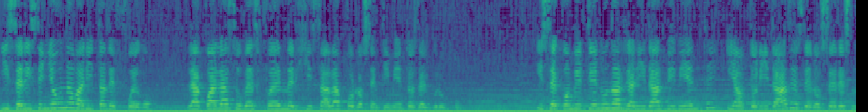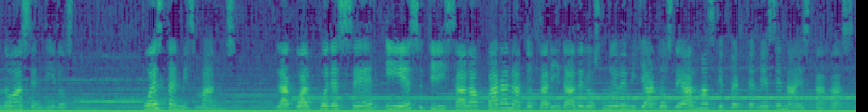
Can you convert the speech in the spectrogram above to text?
y se diseñó una varita de fuego, la cual a su vez fue energizada por los sentimientos del grupo, y se convirtió en una realidad viviente y autoridades de los seres no ascendidos, puesta en mis manos, la cual puede ser y es utilizada para la totalidad de los nueve millardos de almas que pertenecen a esta raza.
